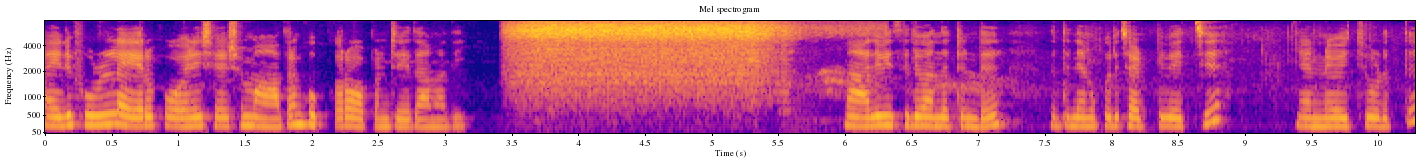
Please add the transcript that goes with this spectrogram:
അതിന്റെ ഫുൾ എയർ പോയതിന് ശേഷം മാത്രം കുക്കർ ഓപ്പൺ ചെയ്താൽ മതി. നാല് വിസിൽ വന്നിട്ടുണ്ട്. എന്നിട്ട് നമുക്കൊരു ചട്ടി വെച്ച് എണ്ണ ഒഴിച്ച് കൊടുത്ത്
